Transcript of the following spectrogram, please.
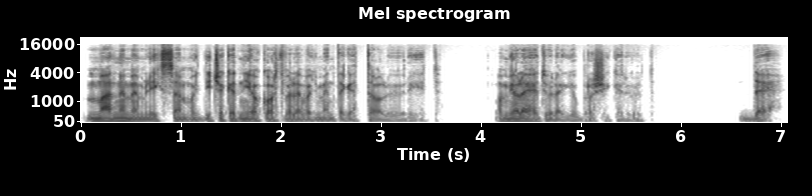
Már nem emlékszem, hogy dicsekedni akart vele, vagy mentegette a lőrét, ami a lehető legjobbra sikerült. De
